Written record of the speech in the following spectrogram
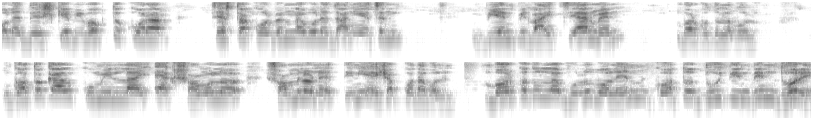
বলে দেশকে বিভক্ত করার চেষ্টা করবেন না বলে জানিয়েছেন বিএনপির ভাইস চেয়ারম্যান বরকতুল্লাহ বলু। গতকাল কুমিল্লায় এক সমল, সম্মেলনে তিনি এইসব কথা বলেন। বরকতুল্লাহ ভুলু বলেন, গত দুই তিন দিন ধরে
